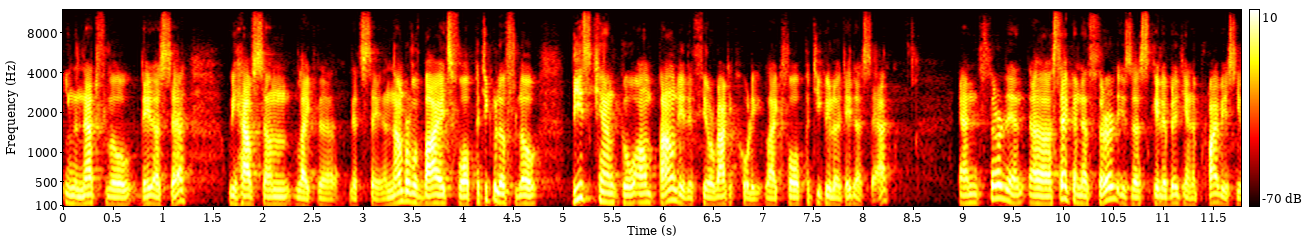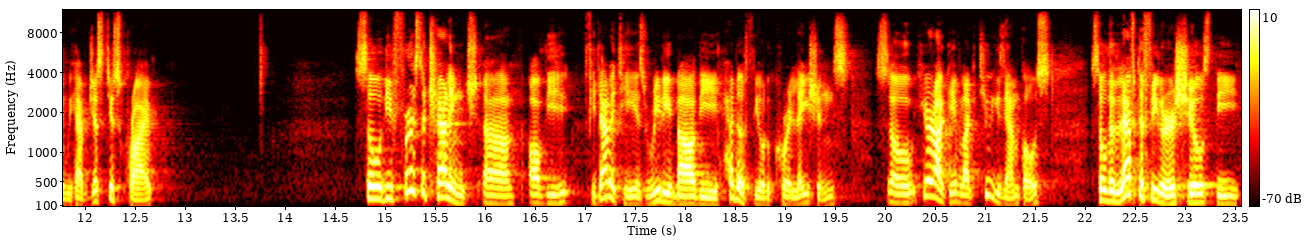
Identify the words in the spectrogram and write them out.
in the NetFlow data set, we have some like the, let's say the number of bytes for a particular flow. These can go unbounded theoretically like for a particular data set. And third and uh, second and third is the scalability and privacy we have just described. So the first challenge uh, of the fidelity is really about the header field correlations. So here I give like two examples. So the left figure shows the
